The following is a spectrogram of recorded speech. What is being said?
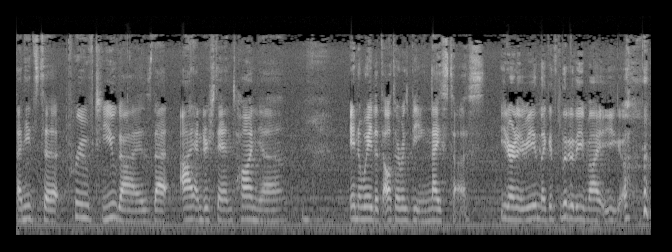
that needs to prove to you guys that I understand Tanya in a way that the Alter was being nice to us. You know what I mean? Like it's literally my ego.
